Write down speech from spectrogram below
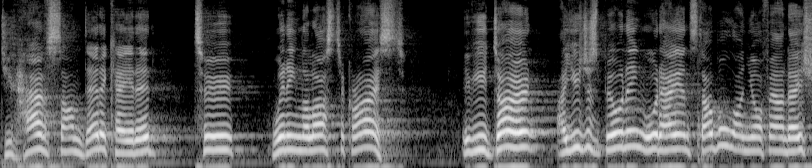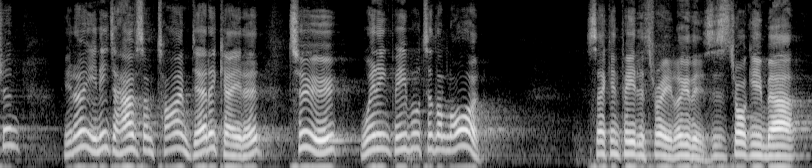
do you have some dedicated to winning the lost to Christ? If you don't, are you just building wood, hay, and stubble on your foundation? You know, you need to have some time dedicated to winning people to the Lord. 2 Peter 3, look at this. This is talking about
